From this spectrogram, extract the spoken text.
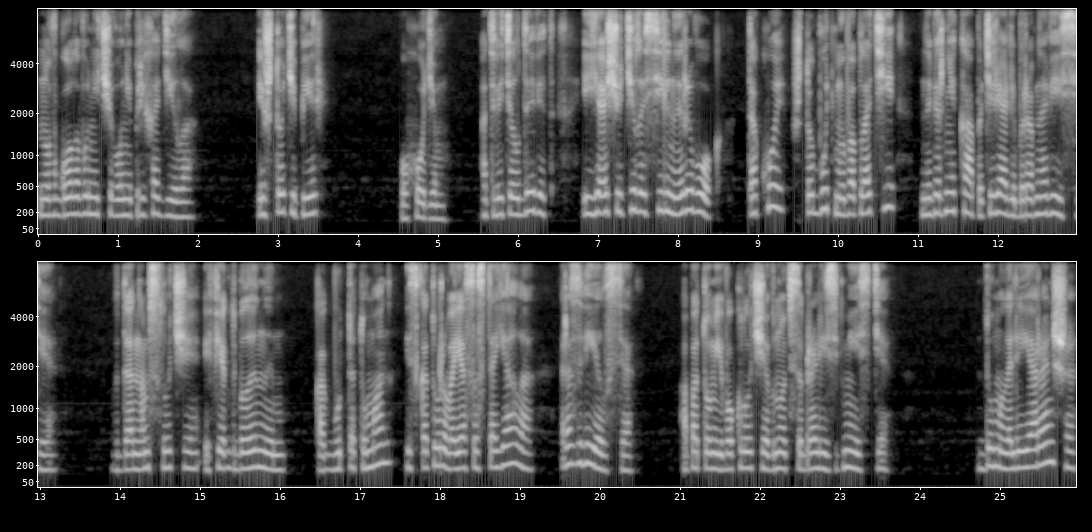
но в голову ничего не приходило. «И что теперь?» «Уходим», — ответил Дэвид, и я ощутила сильный рывок — такой, что, будь мы воплоти, наверняка потеряли бы равновесие. В данном случае эффект был иным, как будто туман, из которого я состояла, развеялся, а потом его клочья вновь собрались вместе. Думала ли я раньше,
